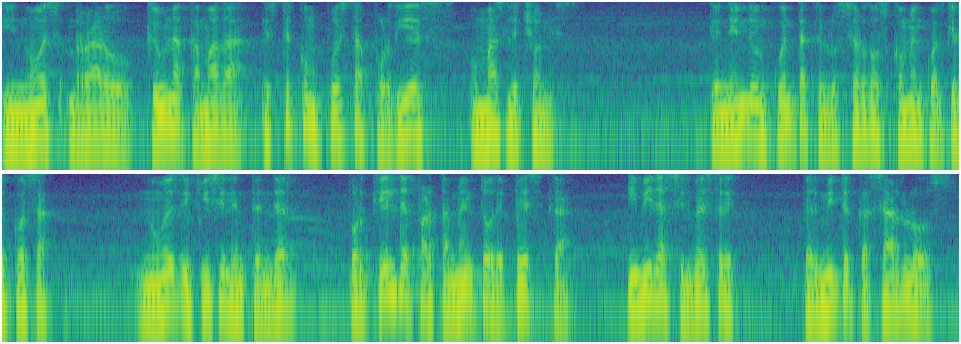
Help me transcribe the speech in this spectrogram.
y no es raro que una camada esté compuesta por 10 o más lechones. Teniendo en cuenta que los cerdos comen cualquier cosa, no es difícil entender por qué el Departamento de Pesca y Vida Silvestre permite cazarlos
